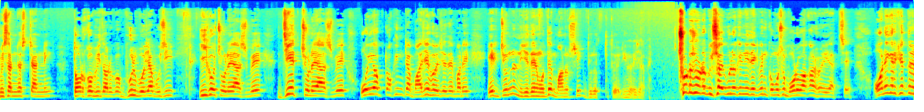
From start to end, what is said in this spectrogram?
মিসআন্ডারস্ট্যান্ডিং তর্ক বিতর্ক, ভুল বোঝাবুঝি ইগো চলে আসবে, জেদ চলে আসবে ওয়ে অফ টকিংটা বাজে হয়ে যেতে পারে, এর জন্য নিজেদের মধ্যে মানসিক দূরত্ব তৈরি হয়ে যাবে। ছোট ছোট বিষয়গুলোকে নিয়ে দেখবেন ক্রমশ বড় আকার হয়ে যাচ্ছে। অনেকের ক্ষেত্রে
